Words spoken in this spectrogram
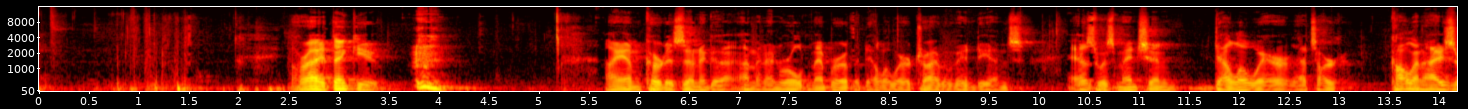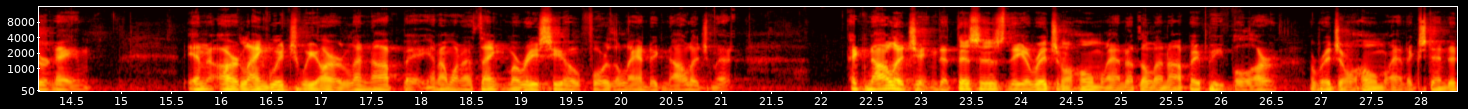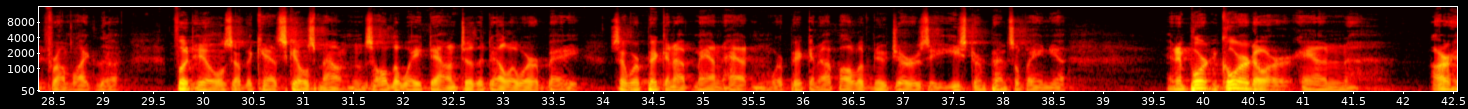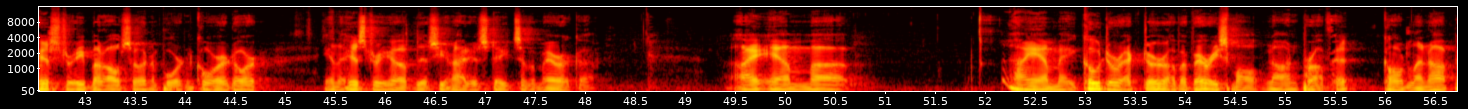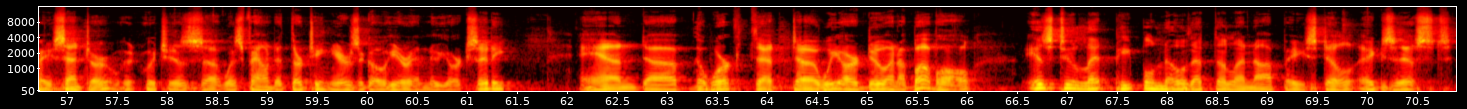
All right, thank you. I am Curtis Zunigha. I'm an enrolled member of the Delaware Tribe of Indians. As was mentioned, Delaware, that's our colonizer name. In our language, we are Lenape, and I want to thank Mauricio for the land acknowledgement acknowledging that this is the original homeland of the Lenape people. Our original homeland extended from like the foothills of the Catskills Mountains all the way down to the Delaware Bay. So we're picking up Manhattan, we're picking up all of New Jersey, eastern Pennsylvania, an important corridor in our history, but also an important corridor in the history of this United States of America. I am uh, I am a co-director of a very small nonprofit called Lenape Center, which is uh, was founded 13 years ago here in New York City. And uh, the work that uh, we are doing above all is to let people know that the Lenape still exists,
